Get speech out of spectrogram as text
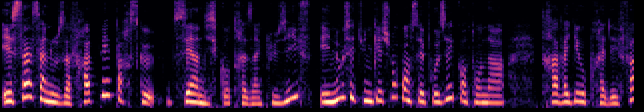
Et ça, ça nous a frappé parce que c'est un discours très inclusif. Et nous, c'est une question qu'on s'est posée quand on a travaillé auprès des fans,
